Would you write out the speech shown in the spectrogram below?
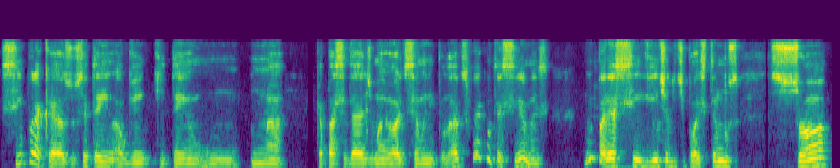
Se por acaso você tem alguém que tem um, uma capacidade maior de ser manipulado, isso vai acontecer, mas não parece o seguinte, do tipo, ó, estamos só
